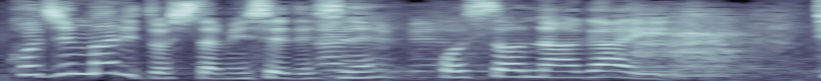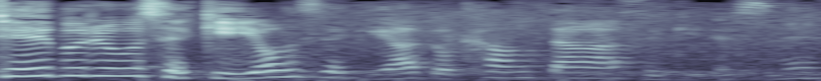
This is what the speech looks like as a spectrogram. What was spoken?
こじんまりとした店ですね。細長いテーブル席4席あとカウンター席ですね。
